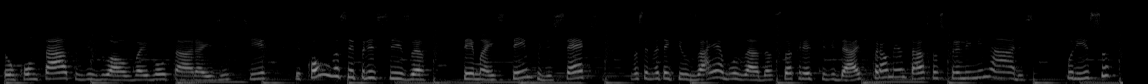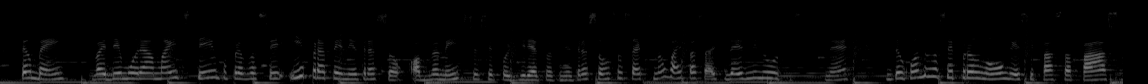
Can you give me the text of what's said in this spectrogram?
Então o contato visual vai voltar a existir e como você precisa ter mais tempo de sexo, você vai ter que usar e abusar da sua criatividade para aumentar suas preliminares. Por isso, também vai demorar mais tempo para você ir para a penetração. Obviamente, se você for direto para a penetração, seu sexo não vai passar de 10 minutos, né? Então, quando você prolonga esse passo a passo,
